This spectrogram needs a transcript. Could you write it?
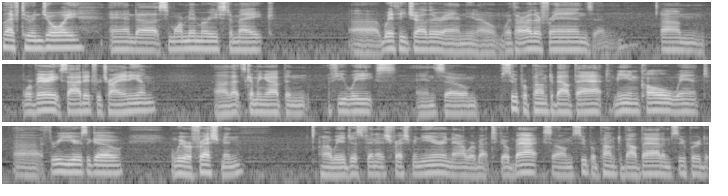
left to enjoy and uh, some more memories to make uh, with each other and you know with our other friends and um, we're very excited for Triennium. Uh, that's coming up in a few weeks, and so I'm super pumped about that. Me and Cole went uh, three years ago, and we were freshmen. Uh, we had just finished freshman year, and now we're about to go back. So I'm super pumped about that. I'm super d-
